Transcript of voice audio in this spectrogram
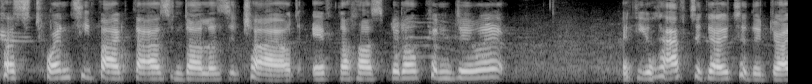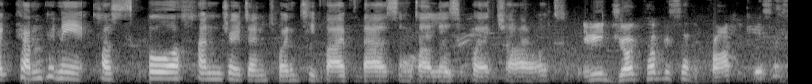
costs twenty-five thousand dollars a child. If the hospital can do it, if you have to go to the drug company, it costs four hundred and twenty-five thousand dollars per child. You mean drug companies have a profit business?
